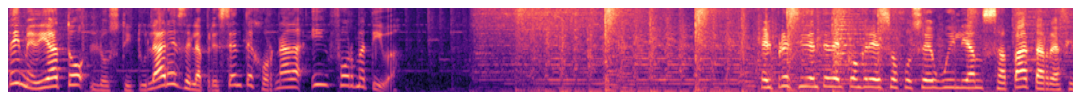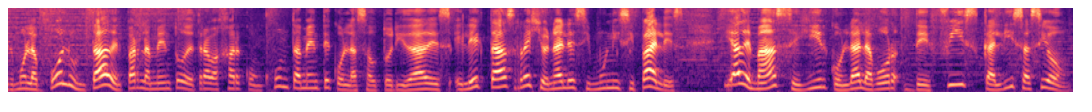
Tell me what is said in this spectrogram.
De inmediato, los titulares de la presente jornada informativa. El presidente del Congreso, José William Zapata, reafirmó la voluntad del Parlamento de trabajar conjuntamente con las autoridades electas, regionales y municipales, y además seguir con la labor de fiscalización.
